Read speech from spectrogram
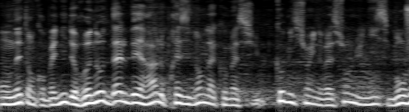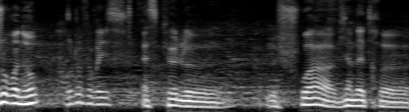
On est en compagnie de Renaud Dalbera, le président de la commission innovation de l'UNIS. Bonjour Renaud. Bonjour Fabrice. Est-ce que le le choix vient d'être, euh,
